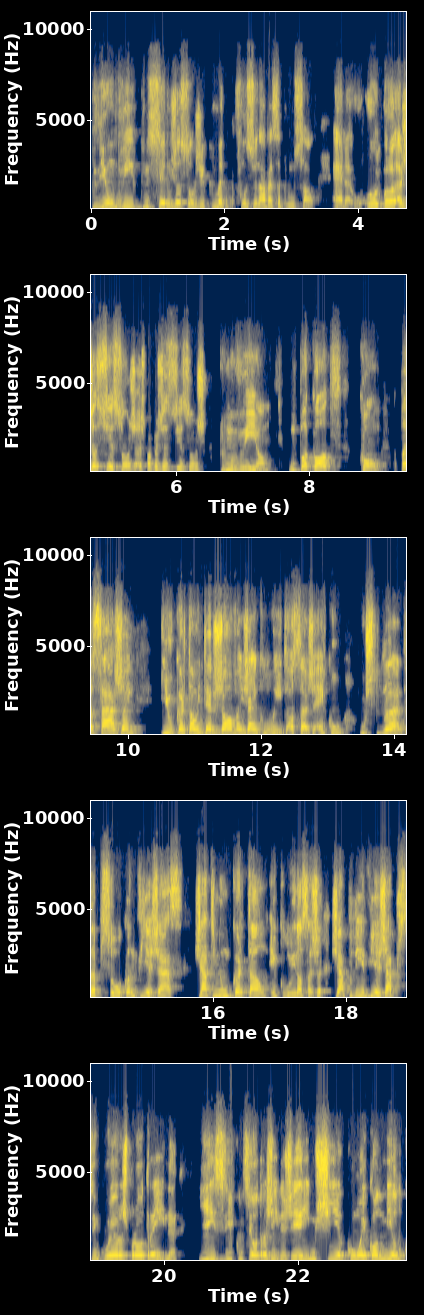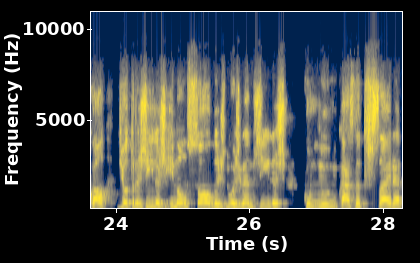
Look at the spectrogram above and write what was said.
podiam vir conhecer os Açores. E como é que funcionava essa promoção? Era, as associações, as próprias associações promoviam um pacote com passagem e o cartão interjovem já incluído, ou seja, em que o, o estudante, a pessoa, quando viajasse, já tinha um cartão incluído, ou seja, já podia viajar por 5 euros para outra ilha. E isso, e conhecer outras ilhas. E aí mexia com a economia local de outras ilhas e não só das duas grandes ilhas, como no, no caso da terceira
